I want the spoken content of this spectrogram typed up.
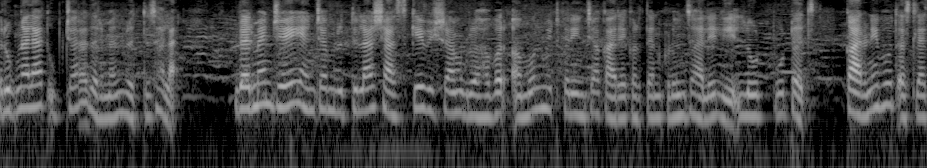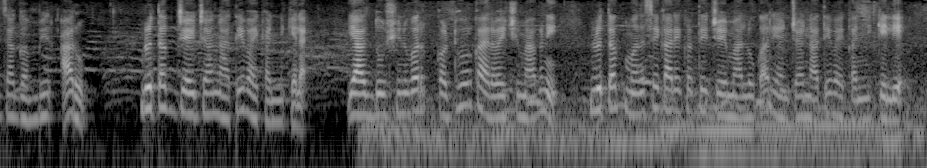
रुग्णालयात उपचारादरम्यान मृत्यू झाला. दरम्यान जय यांच्या मृत्यूला शासकीय विश्रामगृहावर अमोल मिटकरींच्या कार्यकर्त्यांकडून झालेली लोटपोटच कारणीभूत असल्याचा गंभीर आरोप मृतक जयच्या नातेवाईकांनी केला या दोषींवर कठोर कारवाईची मागणी मृतक मनसे कार्यकर्ते जय मालोकार यांच्या नातेवाईकांनी केली आहे.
